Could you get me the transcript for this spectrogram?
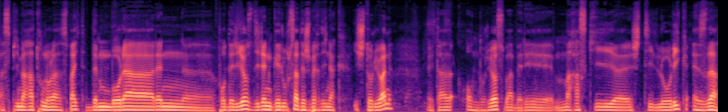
azpimarratu nola azpait, denboraren uh, poderioz diren geruza desberdinak historioan, eta ondorioz ba, bere marazki uh, estilorik ez da,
